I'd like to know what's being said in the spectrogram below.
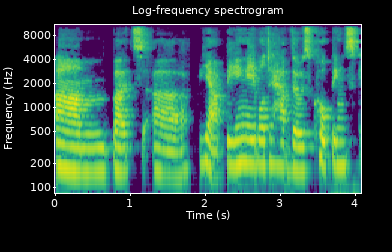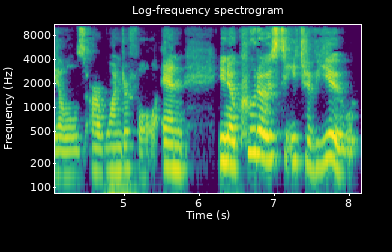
Um, but uh, yeah being able to have those coping skills are wonderful. And you know kudos to each of you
